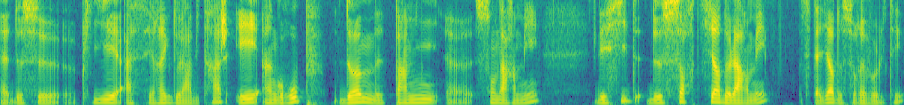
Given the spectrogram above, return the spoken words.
euh, de se plier à ces règles de l'arbitrage et un groupe d'hommes parmi euh, son armée décide de sortir de l'armée, c'est-à-dire de se révolter.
